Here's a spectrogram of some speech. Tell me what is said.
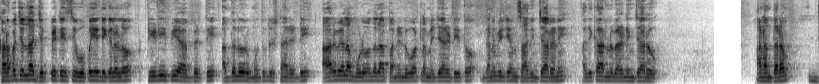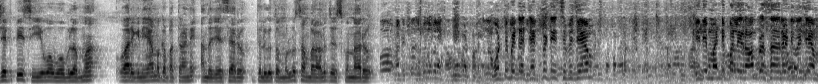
కడప జిల్లా జడ్పీటీసీ ఉప ఎన్నికలలో టీడీపీ అభ్యర్థి అద్దలూరు ముద్దుకృష్ణారెడ్డి ఆరు వేల మూడు వందల పన్నెండు ఓట్ల మెజారిటీతో ఘన విజయం సాధించారని అధికారులు వెల్లడించారు. అనంతరం జెడ్పీ సీఈఓ ఓబులమ్మ వారికి నియామక పత్రాన్ని అందజేశారు. తెలుగు తమ్ముళ్ళు సంబరాలు చేసుకున్నారు. విజయం. ఇది మండిపల్లి రాంప్రసాద్ రెడ్డి విజయం.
